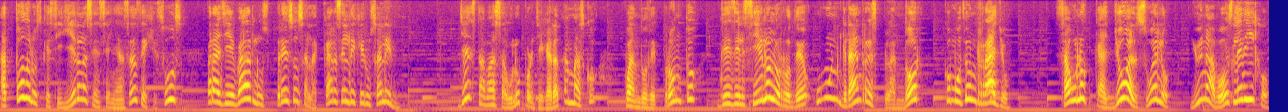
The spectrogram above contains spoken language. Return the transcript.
a todos los que siguieran las enseñanzas de Jesús para llevarlos presos a la cárcel de Jerusalén. Ya estaba Saulo por llegar a Damasco cuando de pronto desde el cielo lo rodeó un gran resplandor como de un rayo. Saulo cayó al suelo y una voz le dijo,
